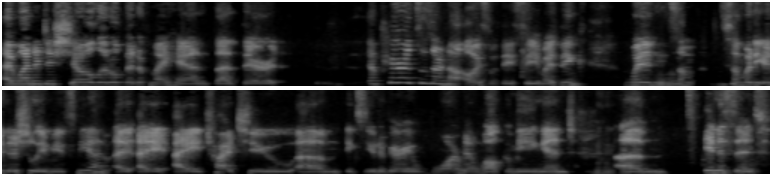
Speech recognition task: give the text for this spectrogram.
I wanted to show a little bit of my hand that their appearances are not always what they seem. I think when Mhm. some somebody initially meets me, I I, I, try to um, exude a very warm and welcoming and Mhm. um, innocent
